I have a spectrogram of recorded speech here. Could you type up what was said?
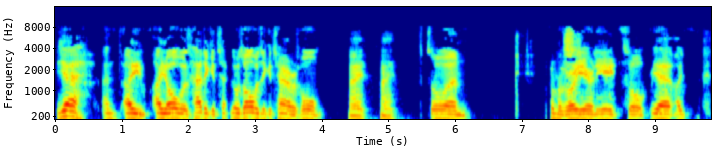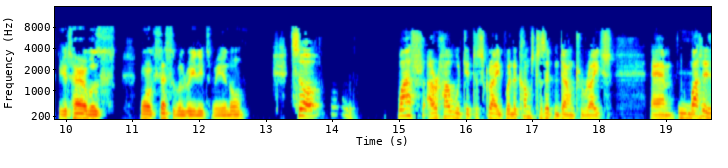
yeah, and I I always had a guitar. There was always a guitar at home. Right, right. So um, from a very early age. So yeah, I the guitar was more accessible really to me, you know. So what or how would you describe when it comes to sitting down to write Um, mm. what is,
